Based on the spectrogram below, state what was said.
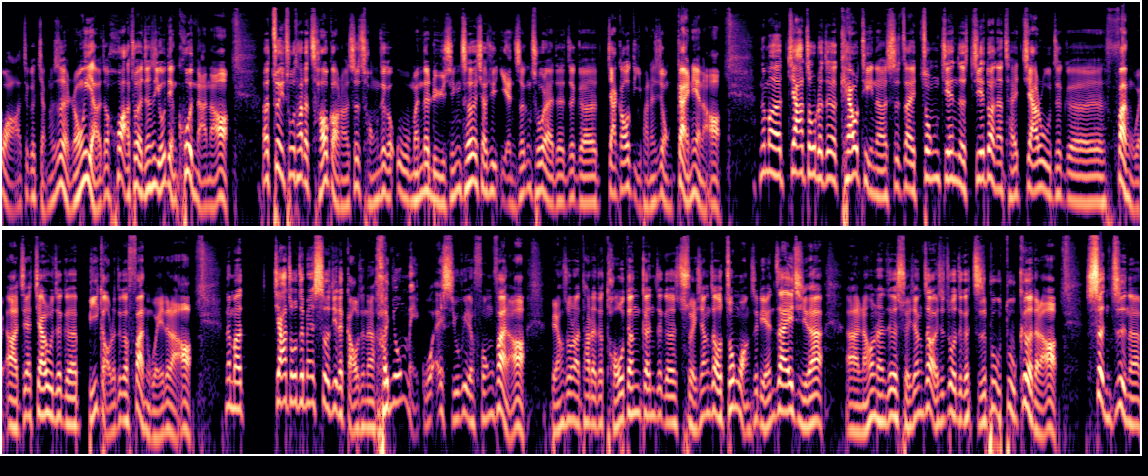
哇，这个讲的是很容易啊，这画出来真是有点困难了啊。那最初它的草稿呢，是从这个五门的旅行车下去衍生出来的这个加高底盘的这种概念了啊。那么加州的这个 Kelty 呢，是在中间的阶段呢才加入这个范围啊，加加入这个比稿的这个范围的了啊。那么加州这边设计的稿子呢，很有美国 SUV 的风范啊。比方说呢，它的这头灯跟这个水箱罩中网是连在一起的啊。然后呢，这个水箱罩也是做这个直瀑镀铬的了啊。甚至呢，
